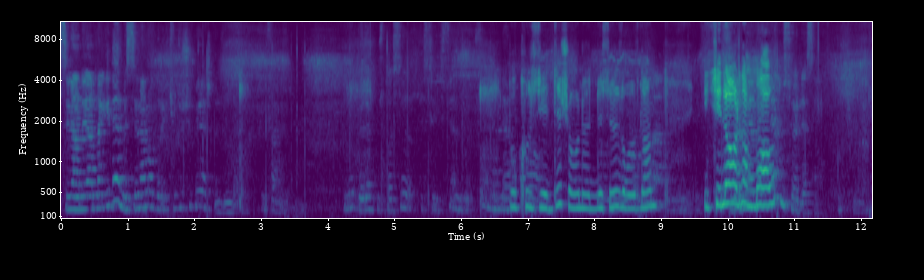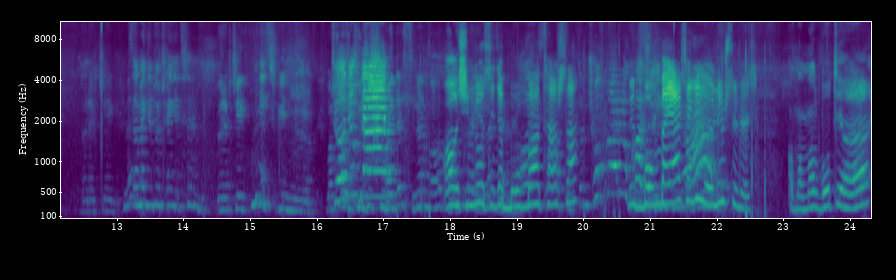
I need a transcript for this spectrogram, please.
Sinan'ın yanına gider mi? Sinan olur. İki 9 7 şu an öndesiniz oradan ikili oradan mal Börekçiye gitme. Sen git uçağa gitsin. Börekçiye gitme. Çocuklar! Aa şimdi o size bomba atarsa bir bomba yerseniz ölürsünüz. Adamlar bot ya.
